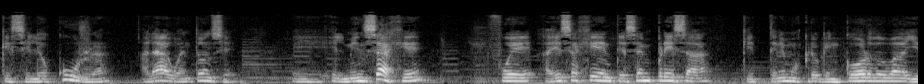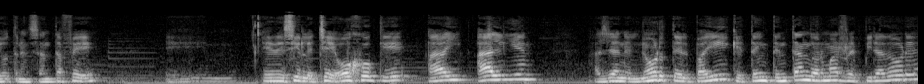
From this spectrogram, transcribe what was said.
que se le ocurra al agua. Entonces, eh, el mensaje fue a esa gente, a esa empresa que tenemos creo que en Córdoba y otra en Santa Fe, eh, es decirle, che, ojo que hay alguien allá en el norte del país que está intentando armar respiradores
